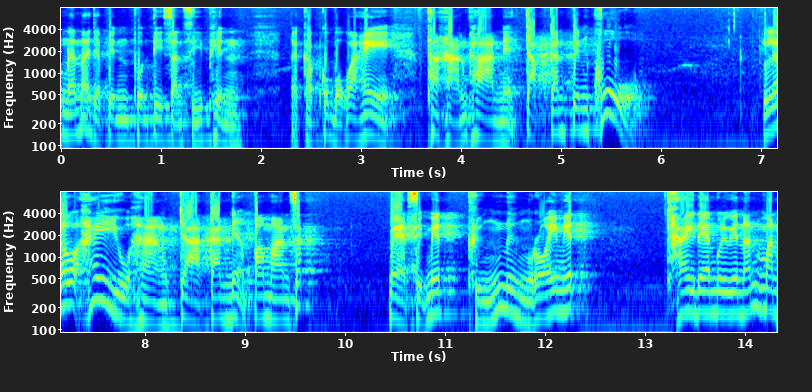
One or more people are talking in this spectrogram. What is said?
วงนั้นน่าจะเป็นพลตีสันสีเพนนะครับก็บอกว่าให้ทหารพรานเนี่ยจับกันเป็นคู่ แล้วให้อยู่ห่างจากกันเนี่ยประมาณสัก 80 เมตรถึง 100 เมตรชายแดนบริเวณนั้นมัน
